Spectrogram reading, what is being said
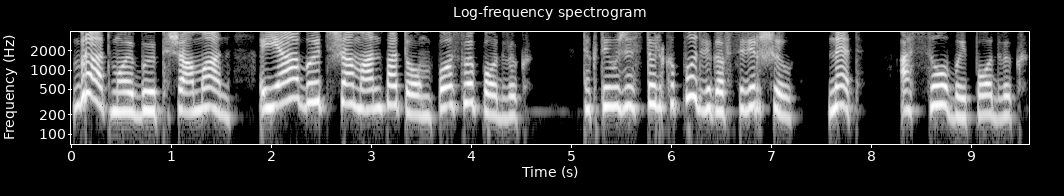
«Брат мой быт шаман, я быт шаман потом, после подвиг». «Так ты уже столько подвигов совершил?» «Нет, особый подвиг».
